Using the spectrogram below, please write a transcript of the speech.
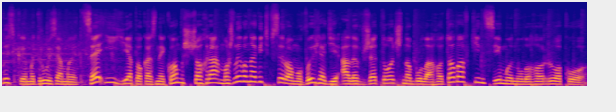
близькими друзями. Це і є показником, що гра, можливо, навіть в сирому вигляді, але вже точно була готова в кінці минулого року.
